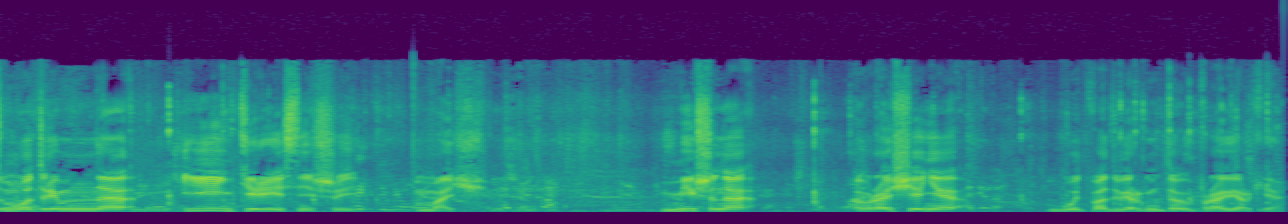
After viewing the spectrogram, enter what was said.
Смотрим на интереснейший матч. Мишина вращение будет подвергнуто проверке.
